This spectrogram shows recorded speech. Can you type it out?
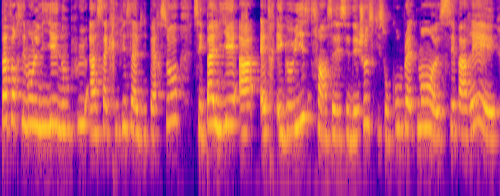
pas forcément lié non plus à sacrifier sa vie perso. C'est pas lié à être égoïste. Enfin c'est des choses qui sont complètement euh, séparées et,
